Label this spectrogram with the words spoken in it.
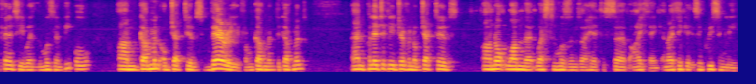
affinity with the Muslim people, um, government objectives vary from government to government, and politically driven objectives are not one that Western Muslims are here to serve. I think, and I think it's increasingly,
